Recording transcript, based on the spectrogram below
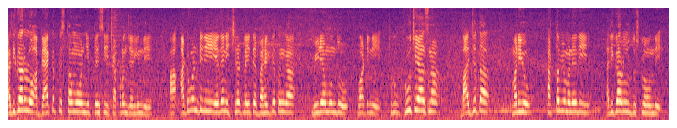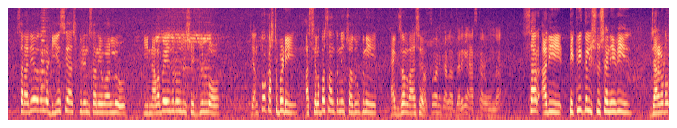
అధికారులు ఆ బ్యాకప్ ఇస్తాము అని చెప్పేసి చెప్పడం జరిగింది. ఆ- అటువంటిది ఏదైనా ఇచ్చినట్లయితే బహిర్గతంగా మీడియా ముందు వాటిని ప్రూ- ప్రూవ్ చేయాల్సిన బాధ్యత మరియు కర్తవ్యం అనేది అధికారుల దృష్టిలో ఉంది. సార్ అదేవిధంగా డిఎస్సి ఆస్పిరెంట్స్ అనేవాళ్ళు ఈ నలభై ఐదు రోజుల షెడ్యూల్లో ఎంతో కష్టపడి ఆ సిలబస్ అంతని చదువుకుని ఎగ్జామ్ రాశారు. అలా జరిగే ఆస్కారం ఉందా? సార్ అది టెక్నికల్ ఇష్యూస్ అనేవి జరగడం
